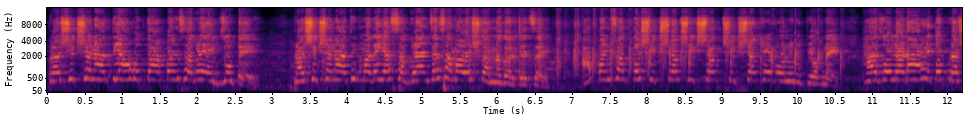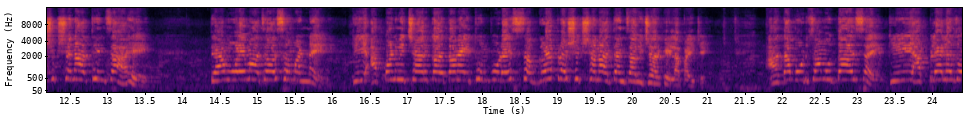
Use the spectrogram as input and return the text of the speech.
प्रशिक्षणार्थी आहोत तर आपण सगळे एकजूट आहे. प्रशिक्षणार्थींमध्ये या सगळ्यांचा समावेश करणं गरजेचं आहे. आपण फक्त शिक्षक शिक्षक शिक्षक हे बोलून उपयोग नाही. हा जो लढा आहे तो प्रशिक्षणार्थींचा आहे. त्यामुळे माझं असं म्हणणं आहे की आपण विचार करताना इथून पुढे सगळ्या प्रशिक्षणार्थ्यांचा विचार केला पाहिजे. आता पुढचा मुद्दा असा आहे की आपल्याला जो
